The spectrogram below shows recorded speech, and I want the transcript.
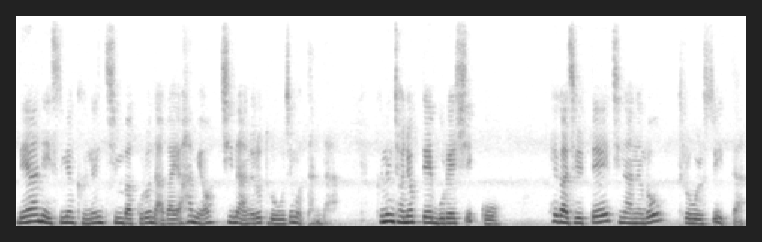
내 안에 있으면 그는 진 밖으로 나가야 하며 진 안으로 들어오지 못한다. 그는 저녁 때 물에 씻고 해가 질 때 진 안으로 들어올 수 있다.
